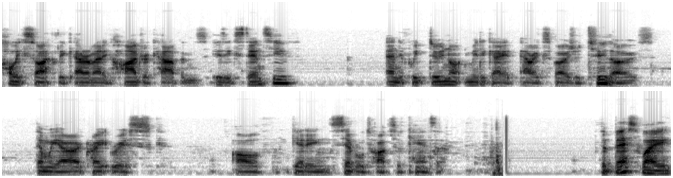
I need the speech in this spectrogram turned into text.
polycyclic aromatic hydrocarbons is extensive, and if we do not mitigate our exposure to those, then we are at great risk of getting several types of cancer. The best way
